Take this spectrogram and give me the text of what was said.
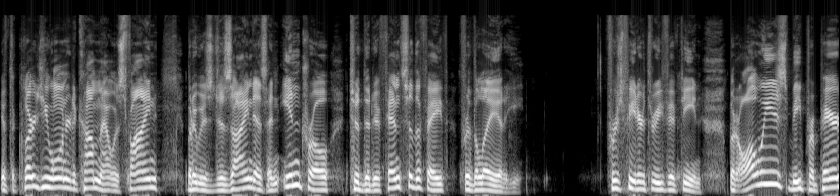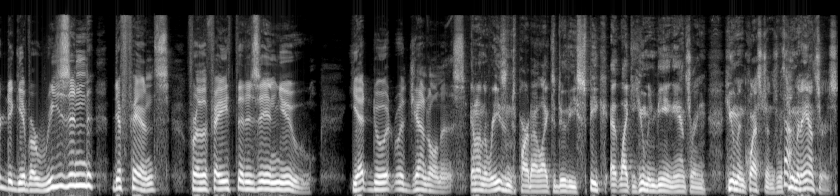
If the clergy wanted to come, that was fine. But it was designed as an intro to the defense of the faith for the laity. 1 Peter 3:15 but always be prepared to give a reasoned defense for the faith that is in you yet do it with gentleness And on the reasoned part, I like to do the speak at like a human being answering human questions with human answers.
